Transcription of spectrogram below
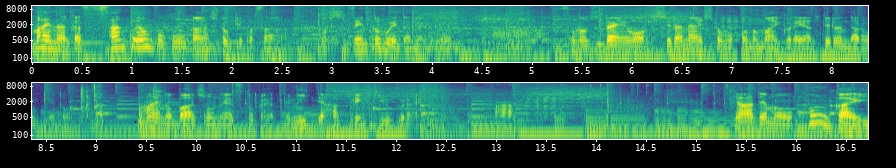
前なんか3個4個交換しとけばさもう自然と増えたんだけどその時代を知らない人もこのマイクラやってるんだろうけど前のバージョンのやつとかやってみて8.9ぐらい。いやでも今回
